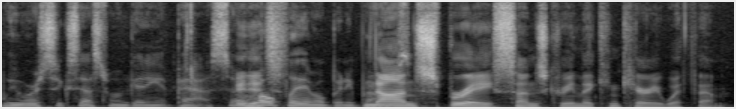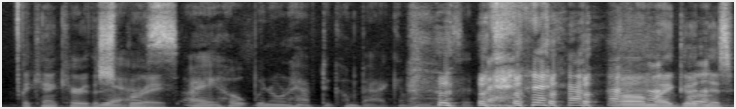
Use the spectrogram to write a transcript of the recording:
we were successful in getting it passed. So And hopefully there won't be any problems. Non-spray sunscreen they can carry with them. They can't carry the spray. yes, I hope we don't have to come back and revisit that. Oh my goodness!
